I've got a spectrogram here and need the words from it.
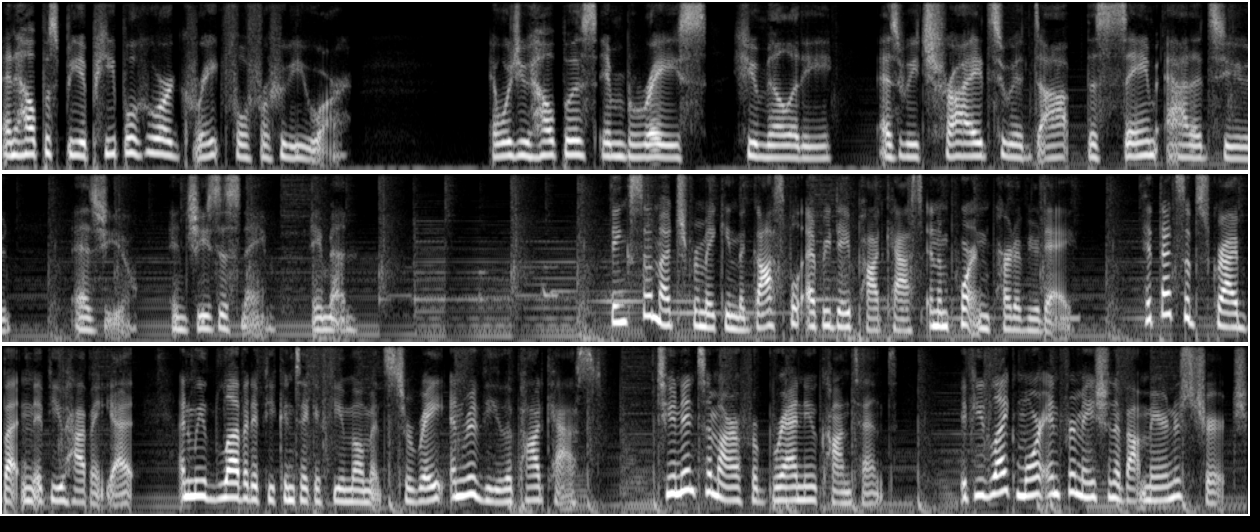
and help us be a people who are grateful for who you are. And would you help us embrace humility as we try to adopt the same attitude as you? In Jesus' name, amen. Thanks so much for making the Gospel Everyday podcast an important part of your day. Hit that subscribe button if you haven't yet, and we'd love it if you can take a few moments to rate and review the podcast. Tune in tomorrow for brand new content. If you'd like more information about Mariners Church,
